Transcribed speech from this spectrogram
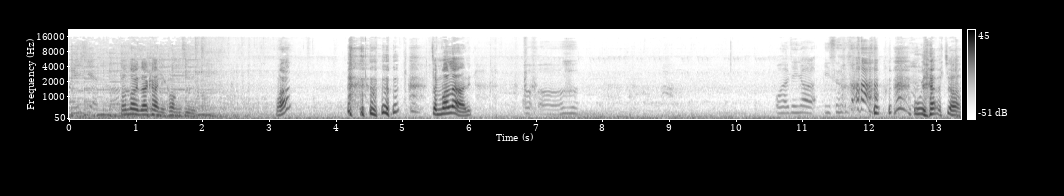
危险的。东东一直在看你控制，哇，怎么了？你哦哦，我还听到一声，乌鸦叫，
